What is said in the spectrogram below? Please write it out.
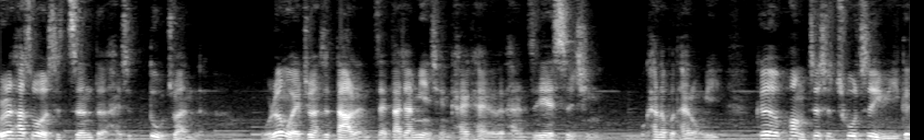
论他说的是真的还是杜撰的，我认为就算是大人在大家面前侃侃而谈这些事情，我看都不太容易。更何况这是出自于一个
